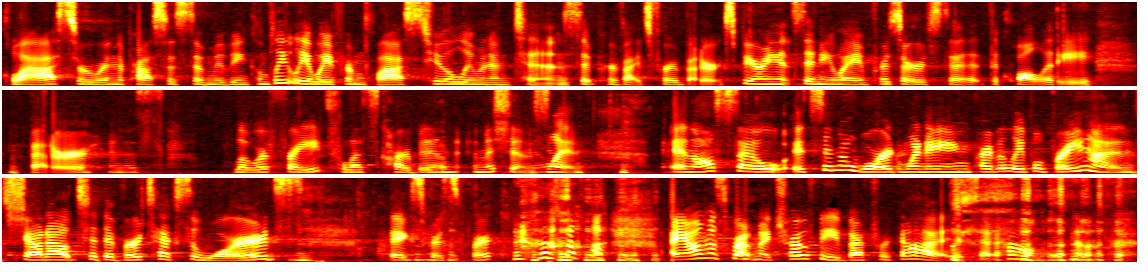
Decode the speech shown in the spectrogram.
glass, or we're in the process of moving completely away from glass to aluminum tins. It provides for a better experience anyway and preserves the, the quality better and lower freight, less carbon yep. emissions. Yep. And also, it's an award winning private label brand. Shout out to the Vertex Awards. Mm. Thanks, Christopher. I almost brought my trophy, but I forgot. It's at home. No.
